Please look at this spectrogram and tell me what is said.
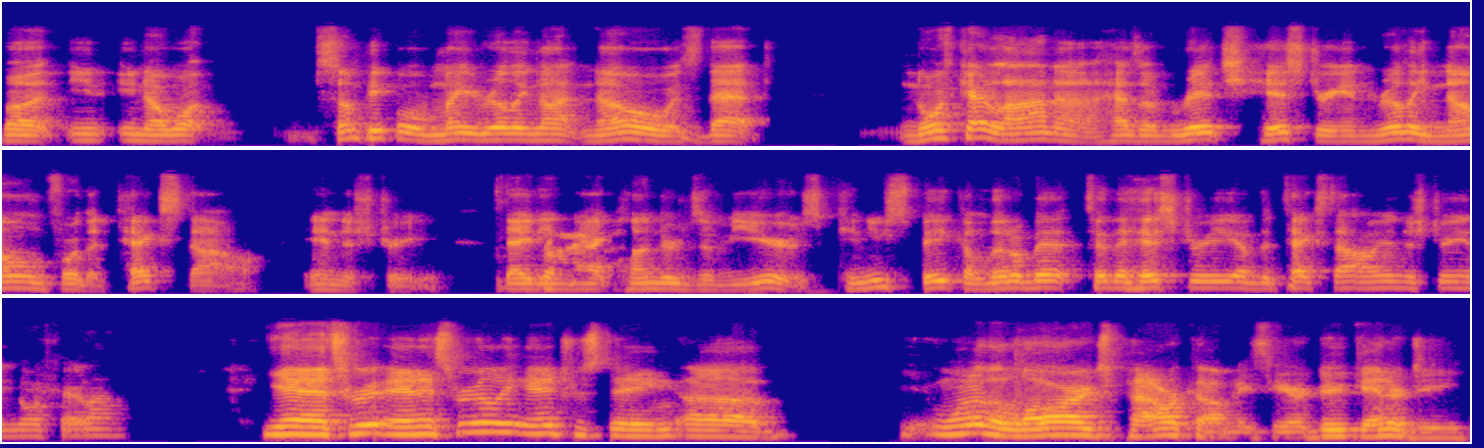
But you, you know what some people may really not know is that North Carolina has a rich history and really known for the textile industry dating back hundreds of years. Can you speak a little bit to the history of the textile industry in North Carolina? Yeah, it's re- and it's really interesting. Uh, one of the large power companies here, Duke Energy,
